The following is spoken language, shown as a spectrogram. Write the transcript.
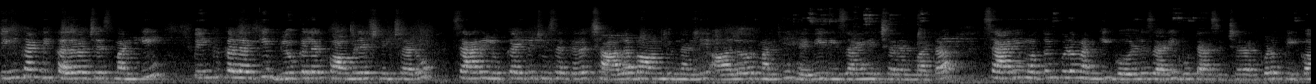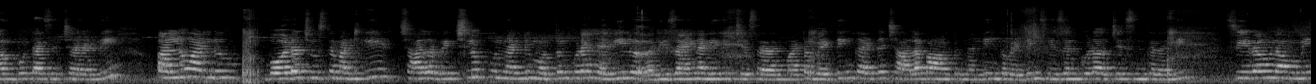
పింక్ అండి. కలర్ వచ్చేసి మనకి పింక్ కలర్కి బ్లూ కలర్ కాంబినేషన్ ఇచ్చారు. శారీ లుక్ అయితే చూసారు కదా చాలా బాగుంటుందండి. ఆల్ ఓవర్ మనకి హెవీ డిజైన్ ఇచ్చారనమాట శారీ మొత్తం కూడా మనకి గోల్డ్ శారీ బుటాస్ ఇచ్చారు. అది కూడా పీకాక్ బుటాస్ ఇచ్చారండి. పళ్ళు అండ్ బోర్డర్ చూస్తే మనకి చాలా రిచ్ లుక్ ఉందండి. మొత్తం కూడా హెవీ డిజైన్ అనేది ఇచ్చేసారనమాట వెడ్డింగ్కి అయితే చాలా బాగుంటుందండి. ఇంకా వెడ్డింగ్ సీజన్ కూడా వచ్చేసింది కదండి. శ్రీరామనవమి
